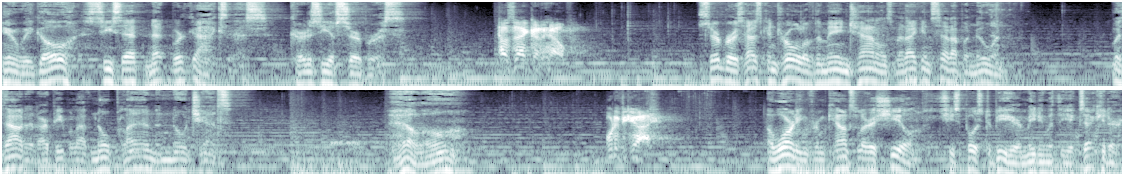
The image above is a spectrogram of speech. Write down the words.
Here we go. C-Sec network access, courtesy of Cerberus. How's that gonna help? Cerberus has control of the main channels, but I can set up a new one. Without it, our people have no plan and no chance. Hello. What have you got? A warning from Councilor Esheel. She's supposed to be here meeting with the Executor.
